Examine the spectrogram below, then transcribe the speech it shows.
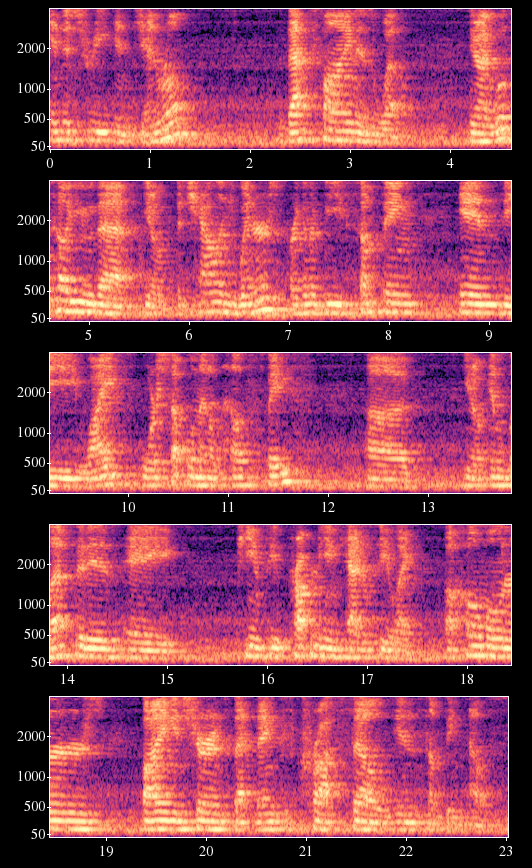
industry in general, that's fine as well. You know, I will tell you that, you know, the challenge winners are going to be something in the life or supplemental health space. Uh, you know, unless it is a P&C property and casualty, like a homeowner's buying insurance that then could cross-sell in something else,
